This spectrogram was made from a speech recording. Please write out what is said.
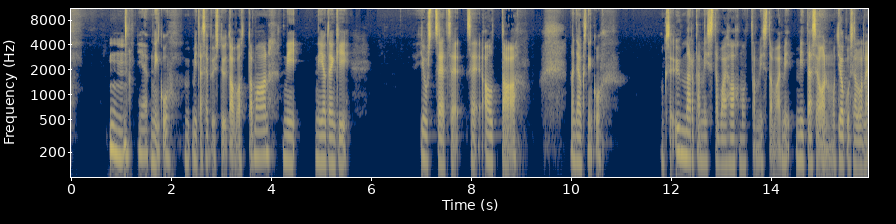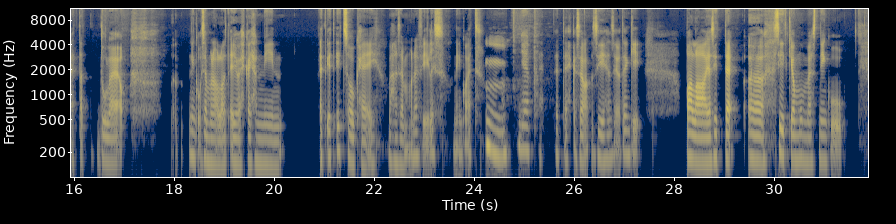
mm, yep. niin kuin, mitä se pystyy tavoittamaan, niin, niin jotenkin just se, että se, se auttaa, mä en tiedä, onko, niin kuin, onko se ymmärtämistä vai hahmottamista vai mi, mitä se on, mutta joku sellainen, että tulee niin kuin semmoinen olo, että ei ole ehkä ihan niin, että it, it's okay, vähän semmoinen fiilis, niin kuin, että, mm, yep. että, että ehkä se on, siihen se jotenkin palaa ja sitten ö, siitäkin on mun mielestä niin kuin,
